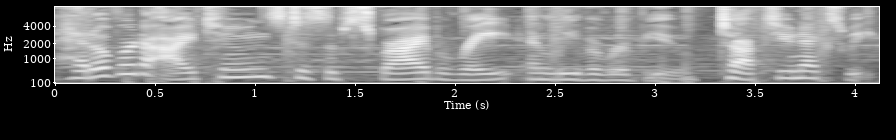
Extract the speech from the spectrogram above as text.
head over to iTunes to subscribe, rate, and leave a review. Talk to you next week.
